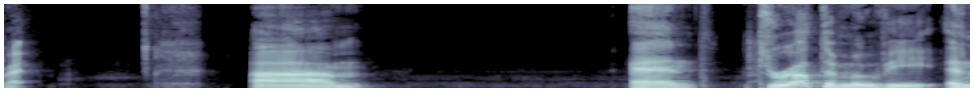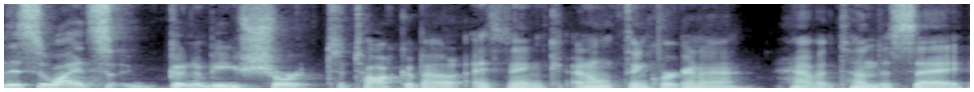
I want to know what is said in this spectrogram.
Right. Um, and throughout the movie, and this is why it's going to be short to talk about. I think I don't think we're going to have a ton to say.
